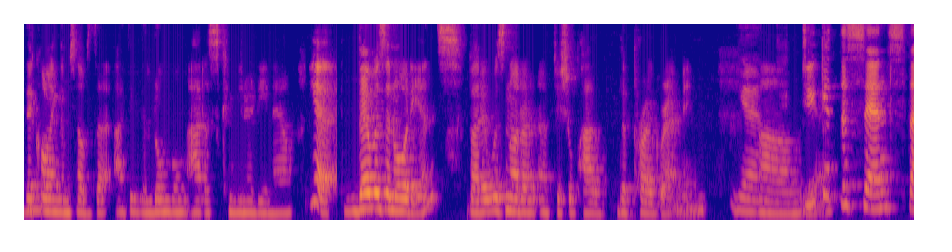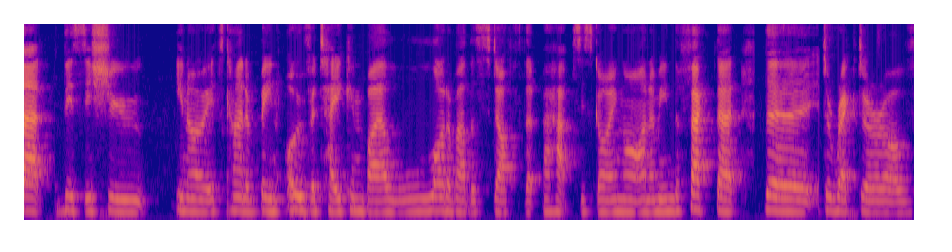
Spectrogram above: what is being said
they're calling themselves the I think the Lumbung artist community now. Yeah, there was an audience, but it was not an official part of the programming. Yeah. Um, Do you yeah. get the sense that this issue you know, it's kind of been overtaken by a lot of other stuff that perhaps is going on. I mean, the fact that the director of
